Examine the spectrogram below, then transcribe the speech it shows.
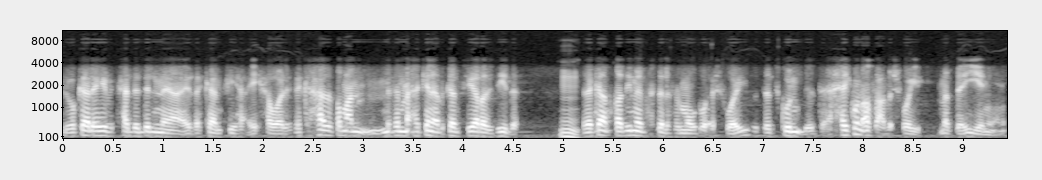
الوكالة هي بتحدد لنا إذا كان فيها أي حوادث هذا طبعا مثل ما حكينا إذا كانت سيارة جديدة مم. إذا كانت قديمة بيختلف الموضوع شوي بدها تكون حيكون أصعب شوي مبدئيا يعني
